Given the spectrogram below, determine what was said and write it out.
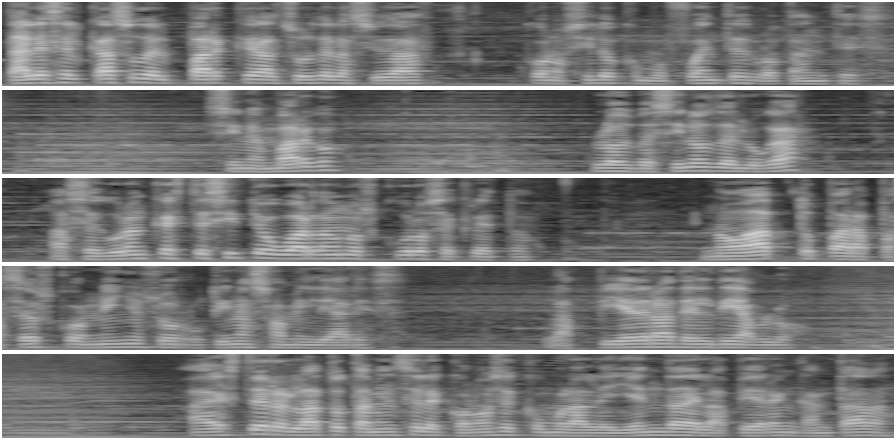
Tal es el caso del parque al sur de la ciudad, conocido como Fuentes Brotantes. Sin embargo, los vecinos del lugar aseguran que este sitio guarda un oscuro secreto, no apto para paseos con niños o rutinas familiares, la piedra del diablo. A este relato también se le conoce como la leyenda de la piedra encantada,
